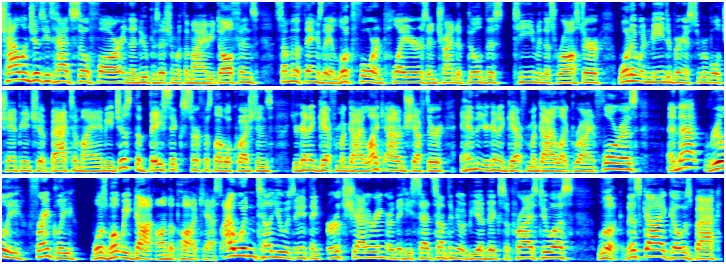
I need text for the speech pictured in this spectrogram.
challenges he's had so far in the new position with the Miami Dolphins, some of the things they look for in players and trying to build this team and this roster, what it would mean to bring a Super Bowl championship back to Miami, just the basic surface level questions you're going to get from a guy like Adam Schefter and that you're going to get from a guy like Brian Flores. And that really, frankly, was what we got on the podcast. I wouldn't tell you it was anything earth shattering or that he said something that would be a big surprise to us. Look, this guy goes back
